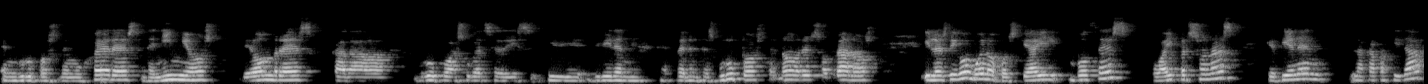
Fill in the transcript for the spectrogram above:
en grupos de mujeres, de niños, de hombres, cada grupo a su vez se divide en diferentes grupos, tenores, sopranos, y les digo, bueno, pues que hay voces o hay personas que tienen la capacidad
